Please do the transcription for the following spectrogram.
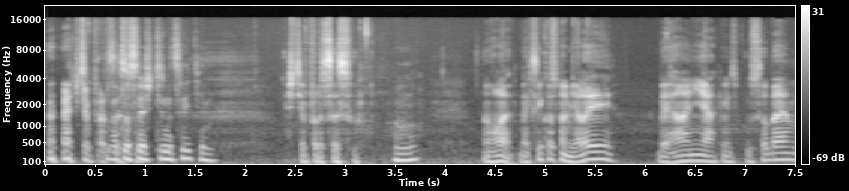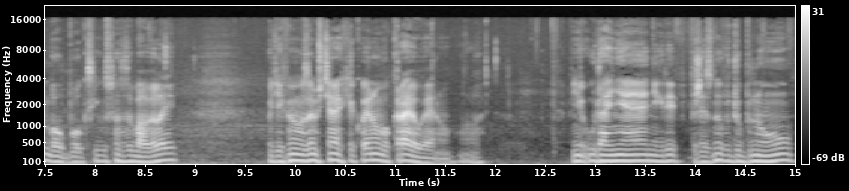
ještě v procesu. Na to se ještě necítím. Ještě v procesu. No. No hele, Mexiko jsme měli, běhání nějakým způsobem, o boxíku jsme se bavili, o těch mimozemštěnech jako jenom okrajově, no, ale oni údajně někdy v březnu, v dubnu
